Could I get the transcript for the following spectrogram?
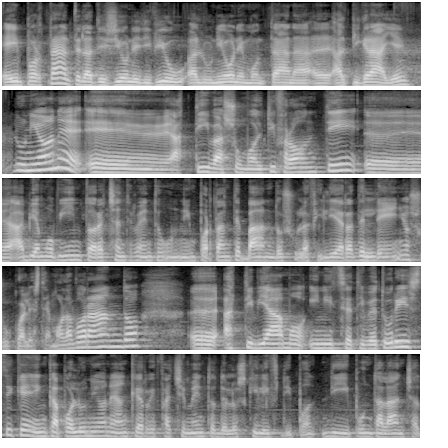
È importante l'adesione di View all'Unione Montana eh, Alpigraie? L'Unione è attiva su molti fronti, eh, abbiamo vinto recentemente un importante bando sulla filiera del legno sul quale stiamo lavorando, eh, attiviamo iniziative turistiche, in capo all'Unione anche il rifacimento dello ski lift di, di Punta Lancia eh,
